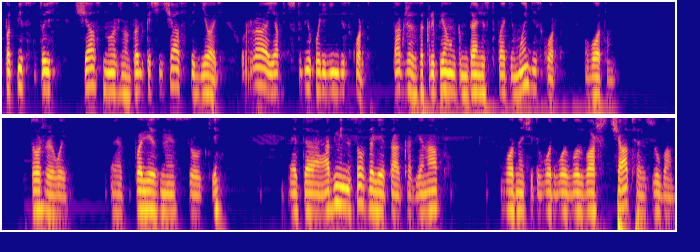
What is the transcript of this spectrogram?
подписываться то есть сейчас нужно только сейчас это делать. Ура я вступил хоть один дискорд. Также в закрепленном комментарии вступайте в мой дискорд. Вот он. Тоже ой э, полезные ссылки. Это админы создали так для нас вот значит вот вот вот ваш чат зуба.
